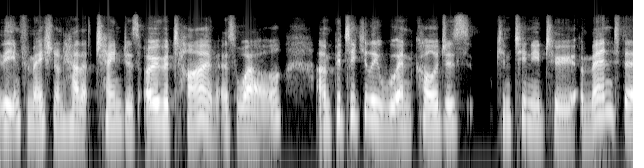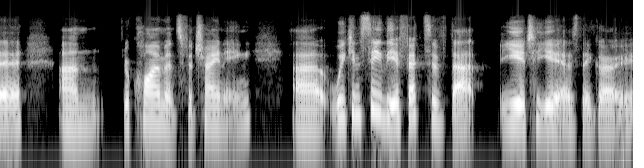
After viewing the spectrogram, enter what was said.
the information on how that changes over time as well, um, particularly when colleges continue to amend their um, requirements for training, uh, we can see the effects of that year to year as they go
